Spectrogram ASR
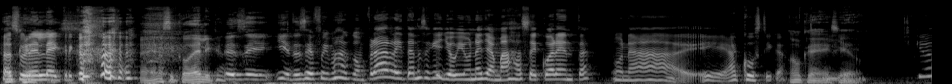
azul eléctrico. Bueno, psicodélica. sí, y entonces fuimos a comprarla y tal, no sé qué. Yo vi una Yamaha C40, una eh, acústica. Ok, Y sí. yo, yo quiero,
